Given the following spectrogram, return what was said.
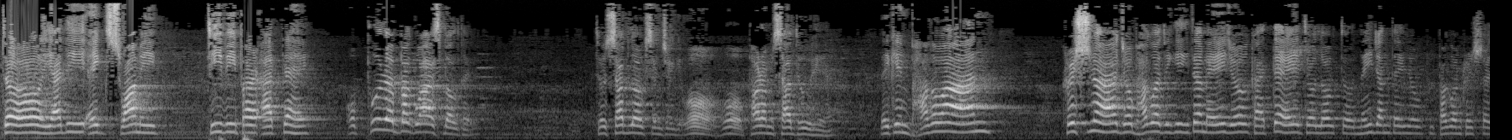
तो यदि एक स्वामी टीवी पर आते हैं और पूरा बकवास बोलते तो सब लोग समझेंगे, वो वो परम साधु ही है। लेकिन भगवान कृष्ण जो भगवत गीता में जो कहते हैं, जो लोग तो नहीं जानते, जो भगवान कृष्ण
